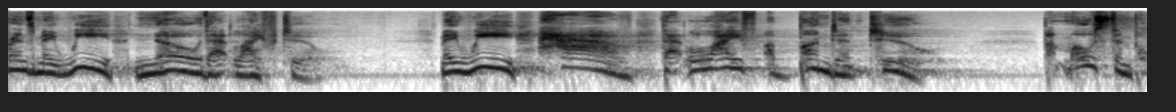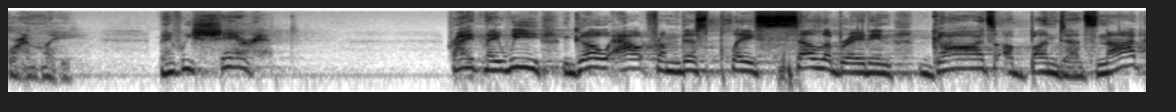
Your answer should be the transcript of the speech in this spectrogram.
Friends, may we know that life too. May we have that life abundant too. But most importantly, may we share it right? May we go out from this place celebrating God's abundance, not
